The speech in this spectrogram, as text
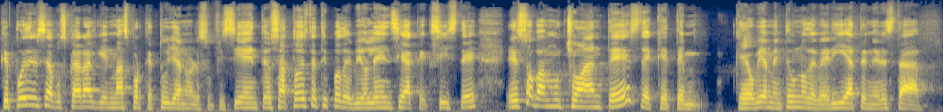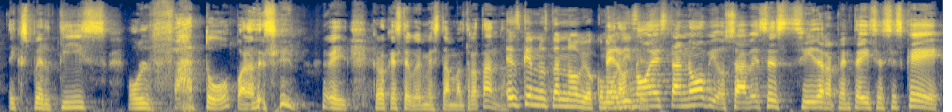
que puede irse a buscar a alguien más porque tú ya no eres suficiente. O sea, todo este tipo de violencia que existe, eso va mucho antes de que te que obviamente uno debería tener esta expertise, olfato, para decir, creo que este güey me está maltratando. Es que no es tan obvio, como Pero dices. no es tan obvio, o sea, a veces sí, de repente dices, es que,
